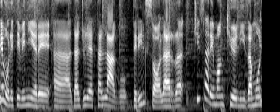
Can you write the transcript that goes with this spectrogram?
Se volete venire eh, dal Giulietta al Lago per il Solar, ci saremo anch'io e Elisa, molto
